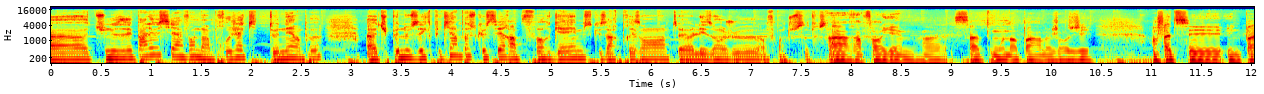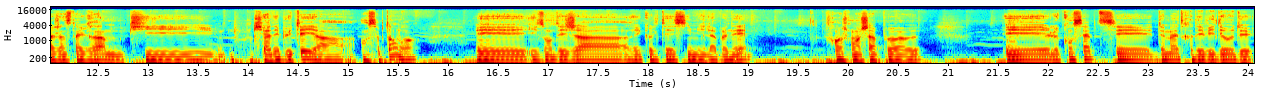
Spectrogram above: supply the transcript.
Euh, tu nous avais parlé aussi avant d'un projet qui te tenait un peu. Euh, tu peux nous expliquer un peu ce que c'est Rap for Games, ce que ça représente, euh, les enjeux, enfin tout ça, tout ça. Ah, Rap for Game, ouais, ça tout le monde en parle aujourd'hui. En fait, c'est une page Instagram qui, qui a débuté il y a, en septembre. hein. Et ils ont déjà récolté 6000 abonnés. Franchement, chapeau à eux. Et le concept, c'est de mettre des vidéos de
